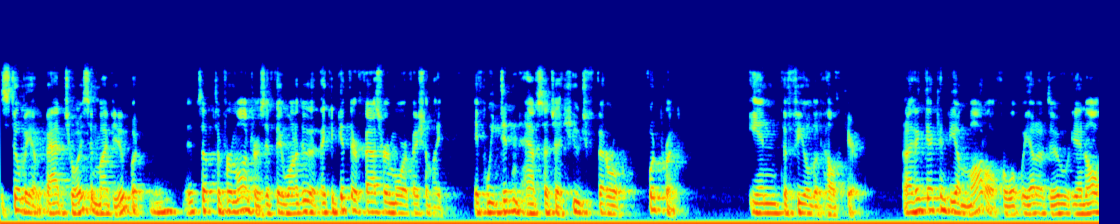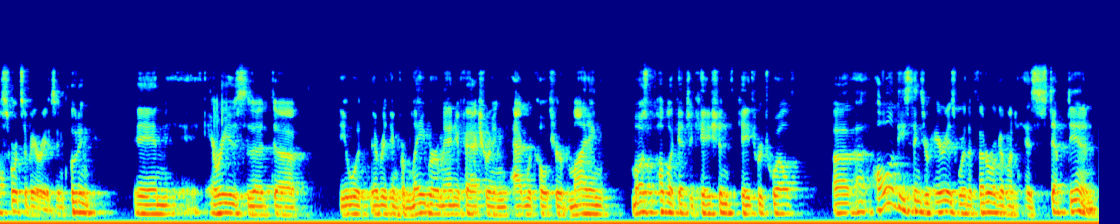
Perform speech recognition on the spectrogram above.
It'd still be a bad choice in my view, but it's up to Vermonters if they want to do that. They could get there faster and more efficiently if we didn't have such a huge federal footprint in the field of healthcare. And I think that can be a model for what we ought to do in all sorts of areas, including in areas that uh, deal with everything from labor, manufacturing, agriculture, mining, most public education, K through 12. Uh, uh, all of these things are areas where the federal government has stepped in,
